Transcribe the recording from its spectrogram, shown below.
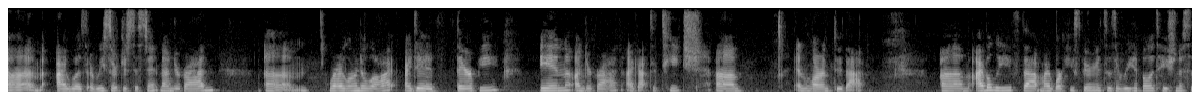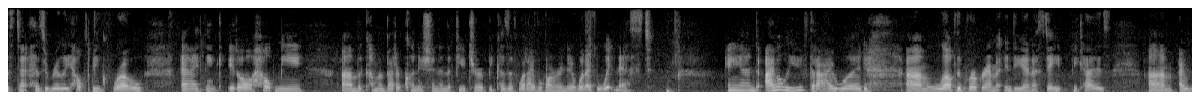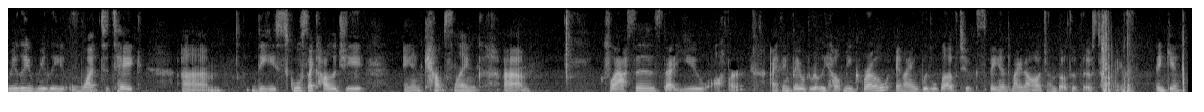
Um, I was a research assistant in undergrad, um, where I learned a lot. I did therapy in undergrad. I got to teach um, and learn through that. Um, I believe that my work experience as a rehabilitation assistant has really helped me grow, and I think it'll help me um, become a better clinician in the future because of what I've learned and what I've witnessed. And I believe that I would um, love the program at Indiana State because um, I really, really want to take um, the school psychology and counseling um, classes that you offer. I think they would really help me grow, and I would love to expand my knowledge on both of those topics. Thank you.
